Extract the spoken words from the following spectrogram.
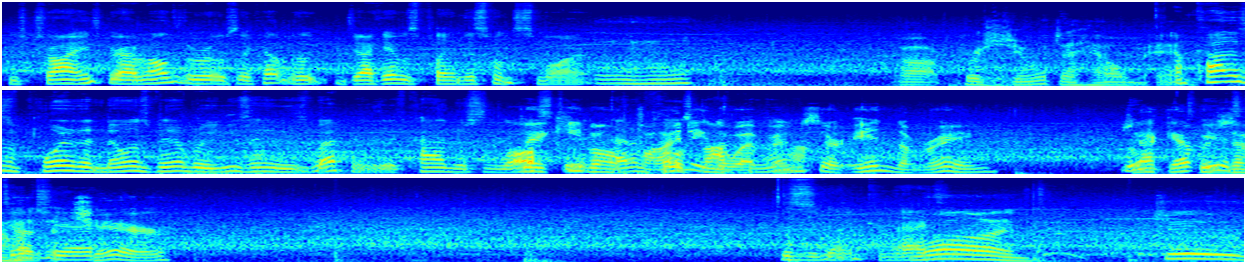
He's trying. He's grabbing onto the ropes. Like, look, Jack Evans playing this one smart. Mm-hmm. Oh, Christian, what the hell, man? I'm kind of disappointed that no one's been able to use any of these weapons. They've kind of just lost. They keep it. on Adam finding the weapons. They're in the ring. Jack Evans here's now has a chair. chair. This is going to connect. One, two.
